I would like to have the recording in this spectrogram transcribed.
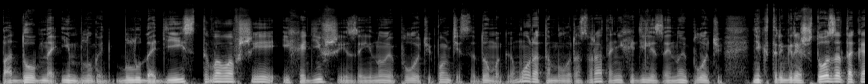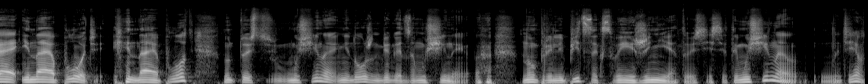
подобно им блудодействовавшие и ходившие за иной плотью». Помните, Содом и Гамора, там был разврат, они ходили за иной плотью. Некоторые говорят, что за такая иная плоть? Иная плоть плоть, ну, то есть мужчина не должен бегать за мужчиной, но прилепиться к своей жене. То есть, если ты мужчина, на тебя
